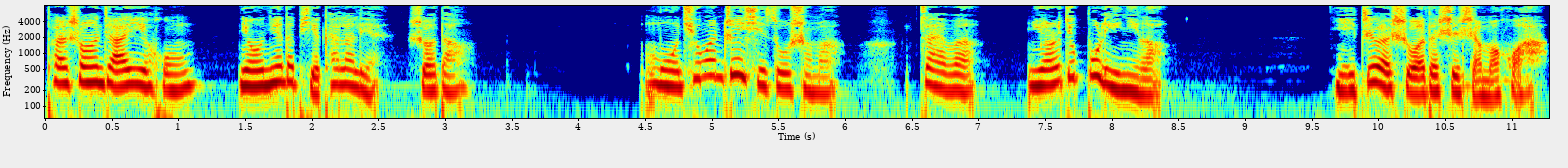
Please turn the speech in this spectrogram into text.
他双颊一红，扭捏的撇开了脸，说道：“母亲问这些做什么？再问，女儿就不理你了。”你这说的是什么话？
